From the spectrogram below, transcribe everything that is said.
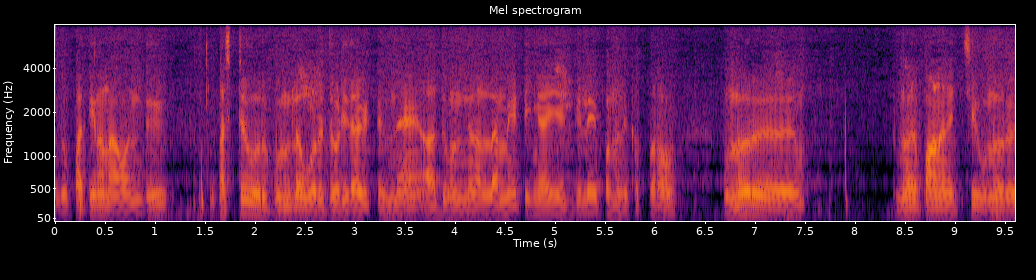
இப்போ பார்த்தீங்கன்னா நான் வந்து ஃபஸ்ட்டு ஒரு குண்டில் ஒரு ஜோடி தான் விட்டுருந்தேன். அது வந்து நல்லா மேட்டிங் ஆகி எக் லே பண்ணதுக்கப்புறம் இன்னொரு இன்னொரு பானை வச்சு இன்னொரு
